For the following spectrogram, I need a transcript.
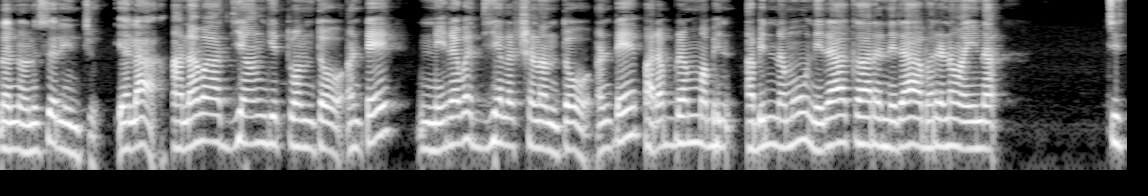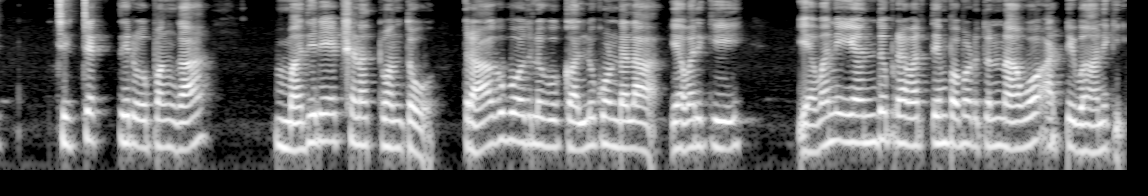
నన్ను అనుసరించు. ఎలా? అనవాద్యాంగిత్వంతో అంటే నిరవధ్య లక్షణంతో అంటే పరబ్రహ్మ భిన్ అభిన్నము నిరాకార నిరాభరణమైన చి చిచ్చక్తి రూపంగా మదిరేక్షణత్వంతో త్రాగుబోతులకు కళ్ళుకొండలా ఎవరికి ఎవని ఎందు ప్రవర్తింపబడుతున్నావో అట్టివానికి.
